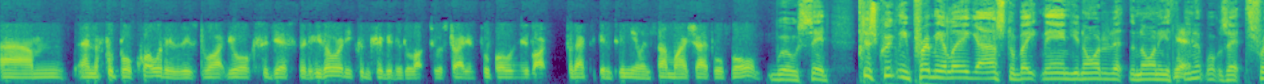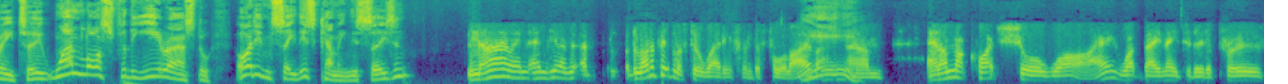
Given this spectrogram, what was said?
um, and the football quality of this Dwight Yorke suggests that he's already contributed a lot to Australian football, and he'd like for that to continue in some way, shape, or form. Well said. Just quickly, Premier League, Arsenal beat Man United at the 90th yes. minute. What was that? Three two. One loss for the year, Arsenal. I didn't see this coming this season. No, and and you know, a, a lot of people are still waiting for them to fall over. Yeah. Um, and I'm not quite sure why, what they need to do to prove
